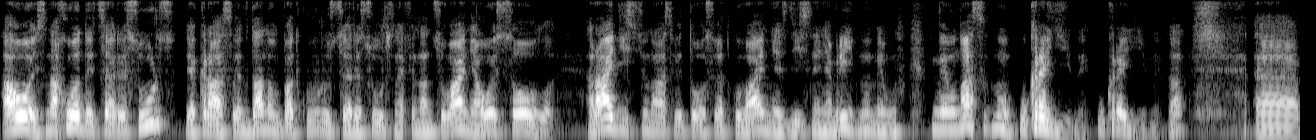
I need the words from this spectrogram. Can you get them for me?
А ось знаходиться ресурс, якраз в даному випадку урус це ресурсне фінансування, а ось соло. Радість у нас від того святкування, здійснення мрій. Ну, не, у- не у нас, ну, України. України, да? Е,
